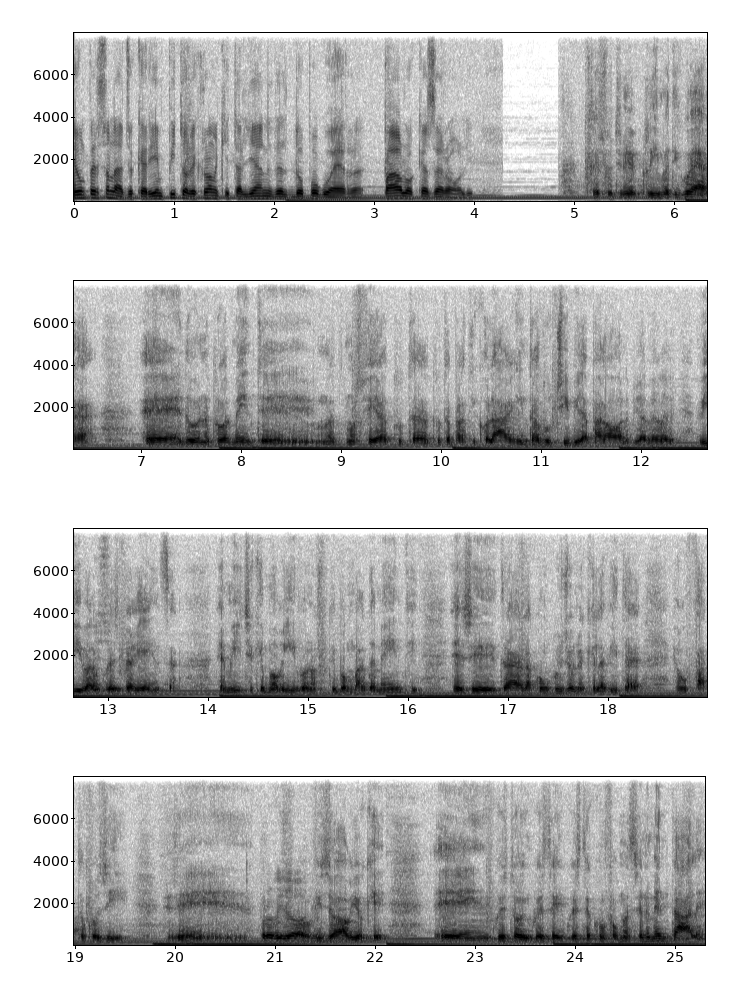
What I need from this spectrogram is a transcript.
C'è un personaggio che ha riempito le cronache italiane del dopoguerra, Paolo Casaroli. Cresciuti nel clima di guerra, eh, dove naturalmente un'atmosfera tutta, tutta, particolare, intraducibile a parole, bisogna avere viva la sua esperienza, gli amici che morivano sotto i bombardamenti e si trae la conclusione che la vita è, un fatto così eh, provvisorio. provvisorio, che eh, in, questo, in, questa, in, questa, conformazione mentale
